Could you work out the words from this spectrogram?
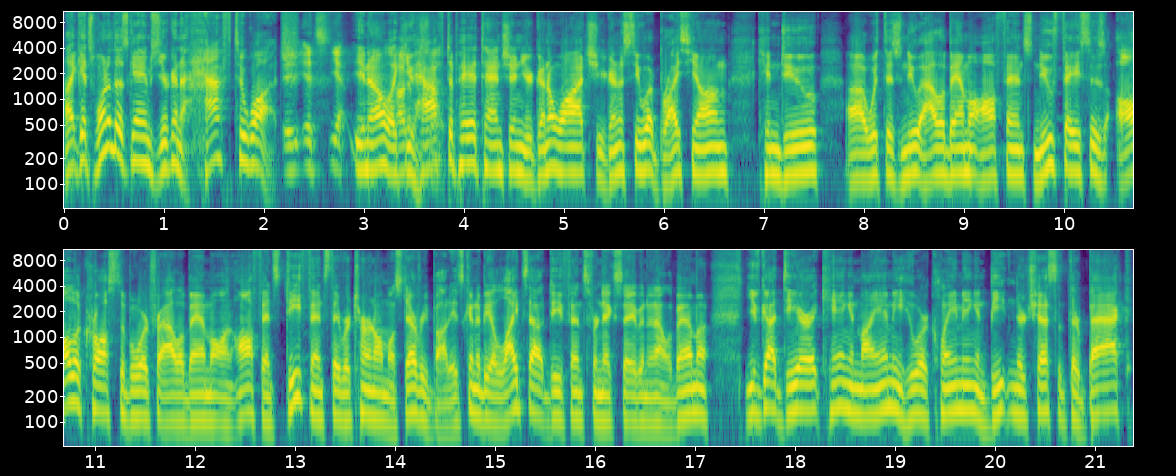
Like it's one of those games you're going to have to watch. It- It's yeah. You know, like you have to pay attention. You're going to watch. You're going to see what Bryce Young can do uh, with this new Alabama offense. New faces all across the board for Alabama on offense. Defense, they return almost everybody. It's going to be a lights out defense for Nick Saban in Alabama. You've got D'Eriq King in Miami who are claiming and beating their chest that they're back.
